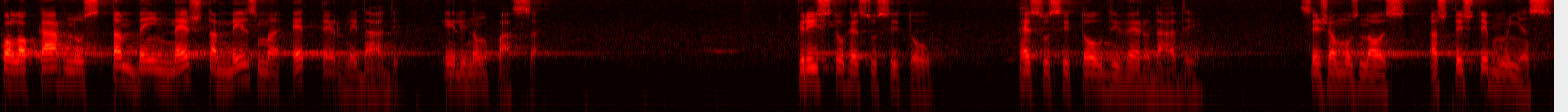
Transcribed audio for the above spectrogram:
colocar-nos também nesta mesma eternidade. Ele não passa. Cristo ressuscitou, ressuscitou de verdade. Sejamos nós as testemunhas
